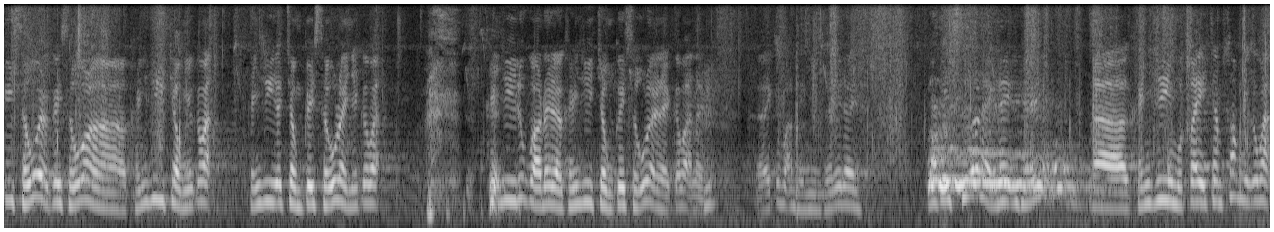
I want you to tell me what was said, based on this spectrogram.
Cây sấu là cây sấu là Khánh Duy trồng nha các bạn. Khánh Duy đã trồng cây sấu này nha các bạn. Khánh Duy lúc vào đây là Khánh Duy trồng cây sấu này này các bạn này. Đấy các bạn thể nhìn thấy đây. Cái cây sữa này đây cũng thế là Khánh Duy một tay chăm sóc nha các bạn.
